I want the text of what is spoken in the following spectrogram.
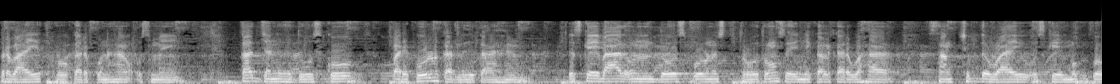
प्रवाहित होकर पुनः उसमें तज्जनित दोष को परिपूर्ण कर लेता है। इसके बाद उन दोषपूर्ण स्रोतों से निकलकर वह संक्षुब्ध वायु उसके मुख को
